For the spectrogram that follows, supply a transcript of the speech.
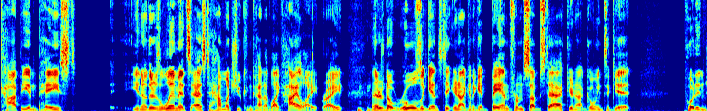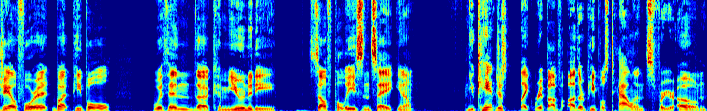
copy and paste you know there's limits as to how much you can kind of like highlight right? Mm-hmm. And there's no rules against it. You're not going to get banned from substack. You're not going to get put in jail for it. But people within the community self-police and say you know you can't just like rip off other people's talents for your own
